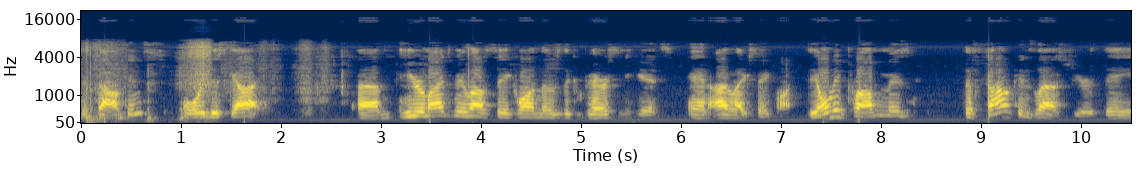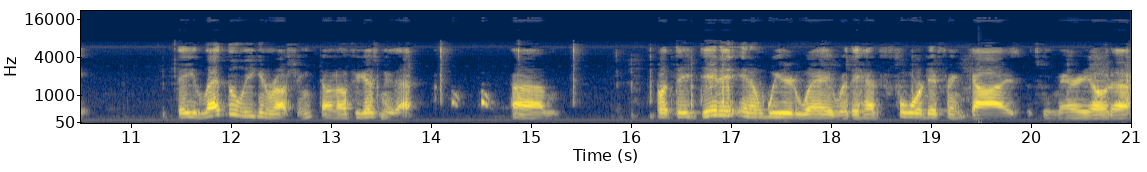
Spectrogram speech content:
the Falcons or this guy. Um, he reminds me a lot of Saquon. Those are the comparison he gets, and I like Saquon. The only problem is the Falcons last year. They they led the league in rushing. Don't know if you guys knew that. Um, but they did it in a weird way where they had four different guys between Mariota,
